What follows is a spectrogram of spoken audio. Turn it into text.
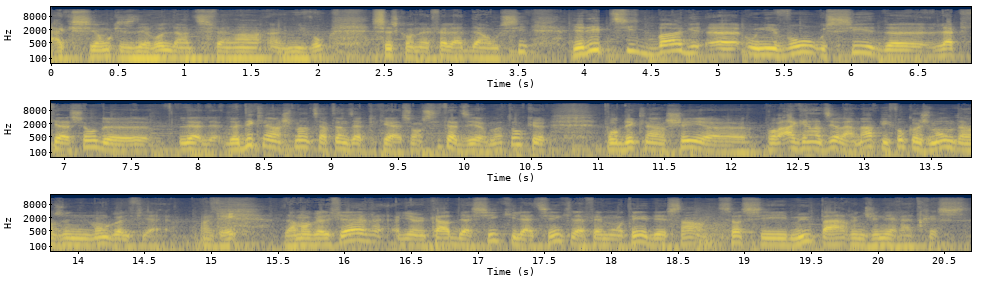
actions qui se déroulent dans différents euh, niveaux. C'est ce qu'on a fait là-dedans aussi. Il y a des petits bugs euh, au niveau aussi de l'application de le, le- le déclenchement de certaines applications. C'est-à-dire, mettons que pour déclencher, euh, pour agrandir la map, il faut que je monte dans une montgolfière. OK. Dans la montgolfière, il y a un câble d'acier qui la tient, qui la fait monter et descendre. Ça, c'est mu par une génératrice.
